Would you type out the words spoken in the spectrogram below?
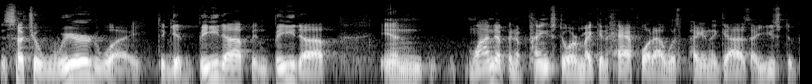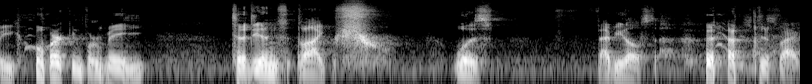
in such a weird way, to get beat up and beat up and wind up in a paint store making half what I was paying the guys I used to be working for me to then like whew, was fabulous. I was just like,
